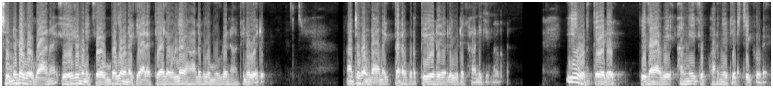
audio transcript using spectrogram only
സിന്നിയുടെ കുർബാന ഏഴ് മണിക്കോ ഒമ്പത് മണിക്കോ അലത്തിയാൽ ഉള്ള ആളുകൾ മുഴുവൻ അതിന് വരും. അതുകൊണ്ടാണ് ഇത്തരം വൃത്തികേടുകൾ ഇവർ കാണിക്കുന്നത്. ഈ വൃത്തിയുടെ പിതാവെ അങ്ങേക്ക് പറഞ്ഞു തിരുത്തിക്കൂടെ?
